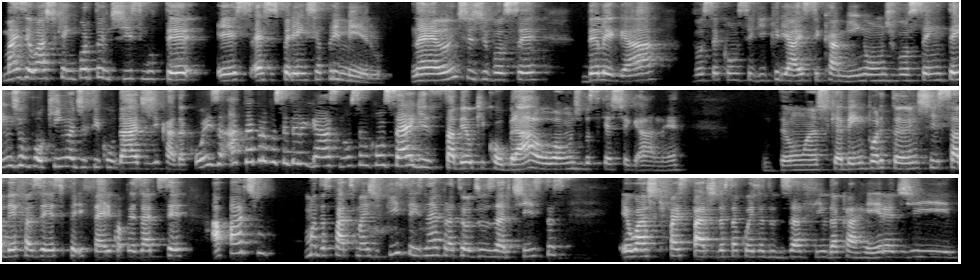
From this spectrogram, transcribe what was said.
Mas eu acho que é importantíssimo ter esse, essa experiência primeiro, né? Antes de você delegar você conseguir criar esse caminho onde você entende um pouquinho a dificuldade de cada coisa, até para você delegar, senão você não consegue saber o que cobrar ou aonde você quer chegar, né? Então, acho que é bem importante saber fazer esse periférico, apesar de ser a parte, uma das partes mais difíceis, né, para todos os artistas. Eu acho que faz parte dessa coisa do desafio da carreira de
